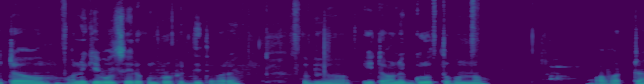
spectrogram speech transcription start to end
এটাও অনেকেই বলছে এরকম প্রফিট দিতে পারে। এটা অনেক গুরুত্বপূর্ণ অফারটা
